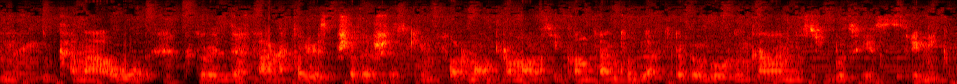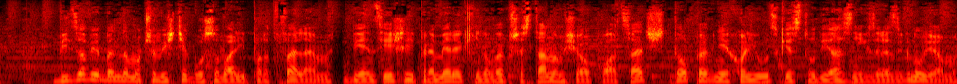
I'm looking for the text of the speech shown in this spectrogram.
mm, kanału, który de facto jest przede wszystkim formą promocji kontentu, dla którego głównym kanałem dystrybucji jest streaming. Widzowie będą oczywiście głosowali portfelem, więc jeśli premiery kinowe przestaną się opłacać, to pewnie hollywoodzkie studia z nich zrezygnują.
